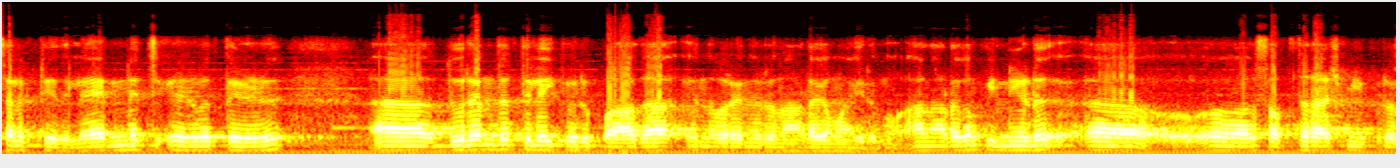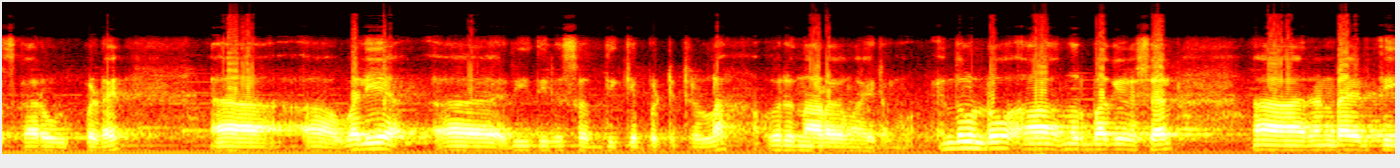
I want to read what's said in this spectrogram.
സെലക്ട് ചെയ്തില്ല. എൻ എച്ച് എഴുപത്തേഴ് ദുരന്തത്തിലേക്ക് ഒരു പാത എന്ന് പറയുന്ന ഒരു നാടകമായിരുന്നു. ആ നാടകം പിന്നീട് ആ, പുരസ്കാരം ഉൾപ്പെടെ വലിയ രീതിയിൽ ശ്രദ്ധിക്കപ്പെട്ടിട്ടുള്ള ഒരു നാടകമായിരുന്നു. എന്തുകൊണ്ടോ ആ നിർഭാഗ്യവശാൽ രണ്ടായിരത്തി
